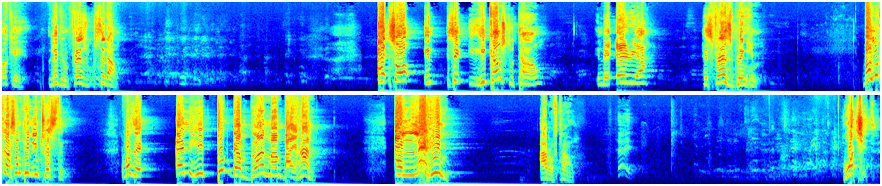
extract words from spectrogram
Okay, leave him. Friends, sit down. And so, in, see, he comes to town in the area. His friends bring him. But look at something interesting. And he took the blind man by hand and led him out of town. Watch it.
